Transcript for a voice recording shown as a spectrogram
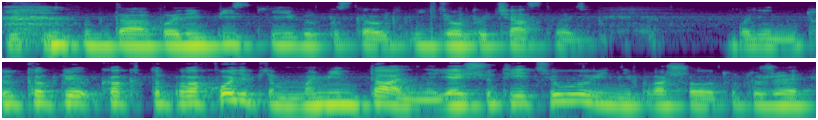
Да, в Олимпийские игры пускай идет участвовать. Блин, тут как-то проходит прям моментально. Я еще третий уровень не прошел, тут уже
